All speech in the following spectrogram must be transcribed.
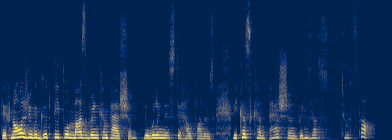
Technology with good people must bring compassion, the willingness to help others, because compassion brings us to a stop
